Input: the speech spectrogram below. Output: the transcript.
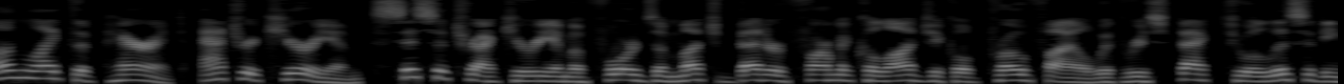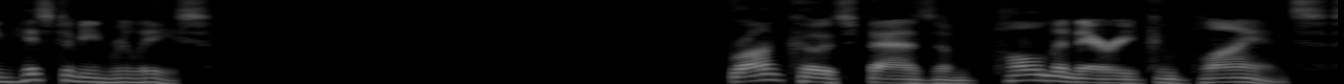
Unlike the parent, atracurium, cisatracurium affords a much better pharmacological profile with respect to eliciting histamine release. Bronchospasm, pulmonary compliance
